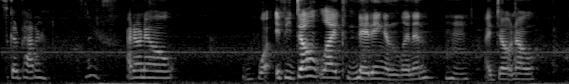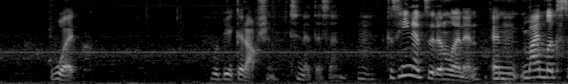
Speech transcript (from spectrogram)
It's a good pattern. Nice. I don't know what if you don't like knitting and linen. Mm-hmm. I don't know what would be a good option to knit this in Mm. because he knits it in linen, and mine looks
